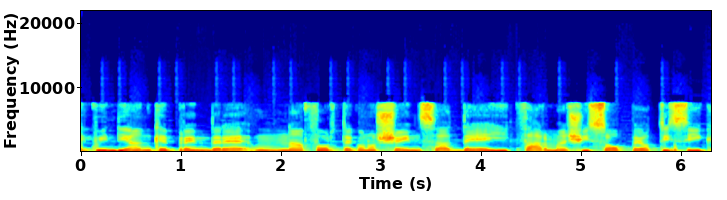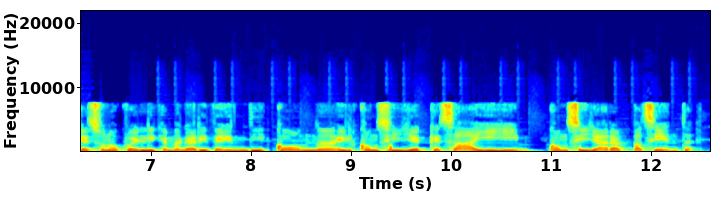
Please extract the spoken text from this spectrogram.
e quindi anche prendere una forte conoscenza dei farmaci SOP e OTC che sono quelli che magari vendi con il consiglio e che sai consigliare al paziente.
